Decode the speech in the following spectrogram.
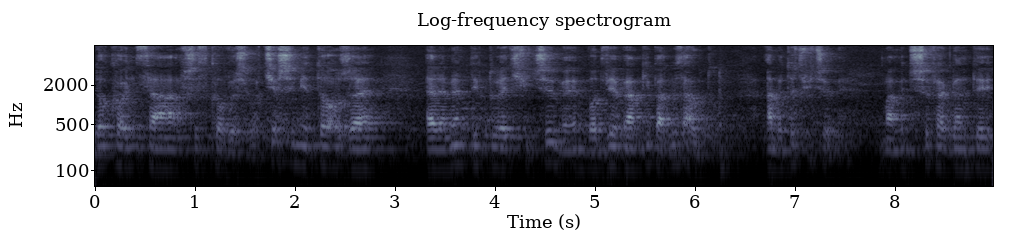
do końca wszystko wyszło. Cieszy mnie to, że elementy, które ćwiczymy, bo dwie bramki padły z autu, a my to ćwiczymy. Mamy trzy fragmenty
